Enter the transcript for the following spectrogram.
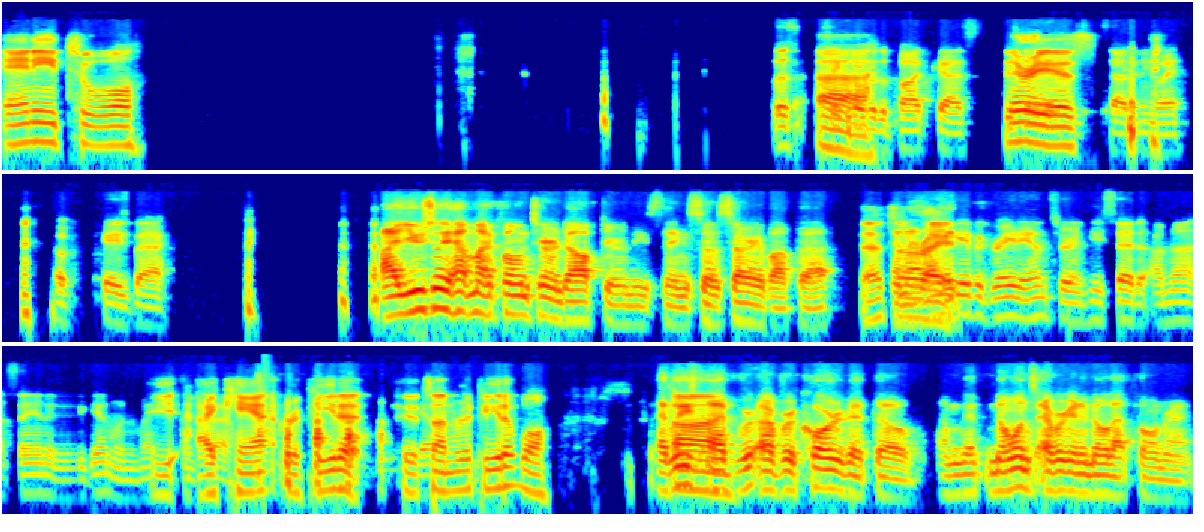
Any tool Let's take Uh, over the podcast. there he is. Anyway. okay, he's back. I usually have my phone turned off during these things, so sorry about that. That's And all I- He gave a great answer, and he said, "I'm not saying it again when Mike Y- I can't repeat it. It's Yeah. unrepeatable. At least Um, I've, I've recorded it though. I'm no one's ever going to know that phone rang.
